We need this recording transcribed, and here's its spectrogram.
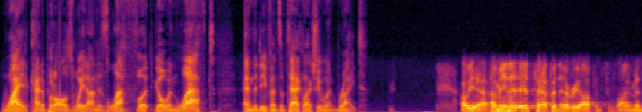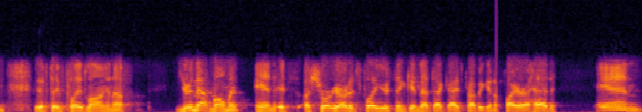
Wyatt kind of put all his weight on his left foot going left, and the defensive tackle actually went right. Oh yeah, I mean it's happened to every offensive lineman if they've played long enough. You're in that moment, and it's a short yardage play. You're thinking that that guy's probably going to fire ahead, and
